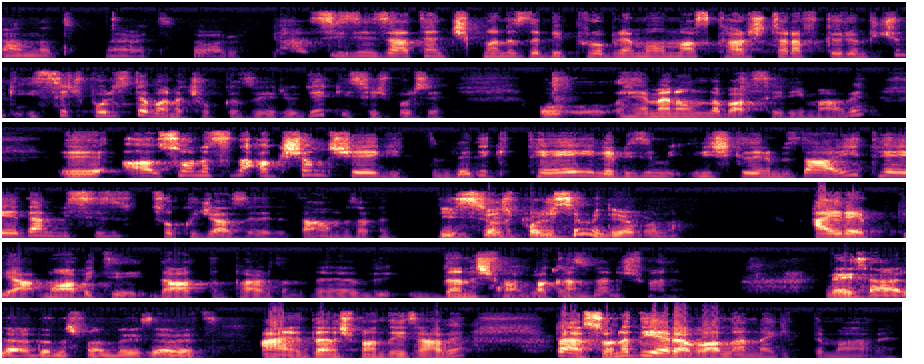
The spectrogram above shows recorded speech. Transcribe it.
Anladım. Evet doğru. Ya sizin zaten çıkmanızda bir problem olmaz. Karşı taraf görüyormuş. Çünkü İsveç polisi de bana çok gazı veriyor. Diyor ki İsveç polisi. O, o- hemen onu da bahsedeyim abi. A- sonrasında akşam şeye gittim. Dedi ki TE ile bizim ilişkilerimiz daha iyi. TE'den biz sizi sokacağız dedi. Tamam mı? Zaten İsveç polisi mi diyor bunu? Hayır hep ya muhabbeti dağıttım pardon. Ee, danışman, Abi, bakan danışmanı. Neyse hala danışmandayız evet. Aynen danışmandayız abi. Ben sonra diğer havaalanına gittim abi.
